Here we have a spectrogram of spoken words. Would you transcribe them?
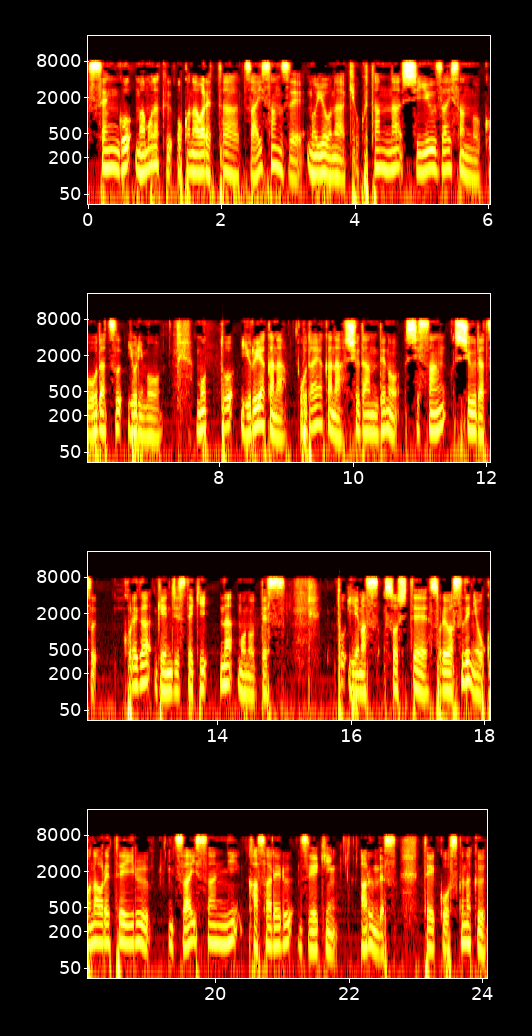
戦後間もなく行われた財産税のような極端な私有財産の強奪よりも、もっと緩やかな、穏やかな手段での資産収奪、これが現実的なものです。と言えます。そして、それはすでに行われている財産に課される税金、あるんです。抵抗少なく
